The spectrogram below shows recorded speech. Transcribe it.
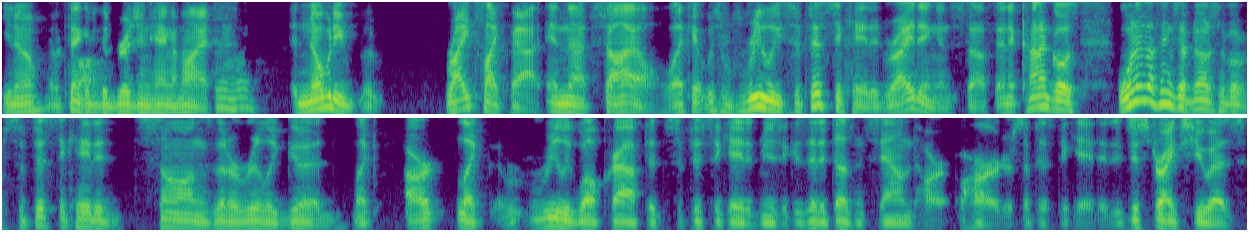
You know, think of the bridge in "Hang 'Em High." Mhm. Nobody writes like that in that style. Like it was really sophisticated writing and stuff. And it kind of goes. One of the things I've noticed about sophisticated songs that are really good, like art, like really well crafted, sophisticated music, is that it doesn't sound hard, hard or sophisticated. It just strikes you as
